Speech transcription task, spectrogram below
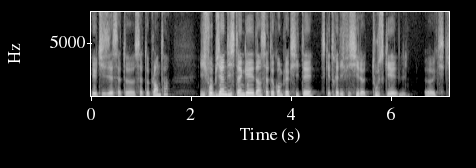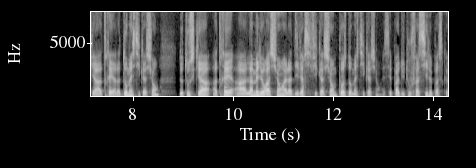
et utilisé cette, plante. Il faut bien distinguer dans cette complexité, ce qui est très difficile, tout ce qui, euh, a trait à la domestication, de tout ce qui a trait à l'amélioration, à la diversification post-domestication. Et ce n'est pas du tout facile parce que,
